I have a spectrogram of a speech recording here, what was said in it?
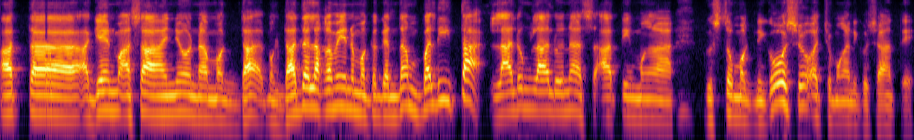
At uh, again, maasahan nyo na magda- magdadala kami ng magagandang balita, lalong-lalo na sa ating mga gusto magnegosyo at yung mga negosyante.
